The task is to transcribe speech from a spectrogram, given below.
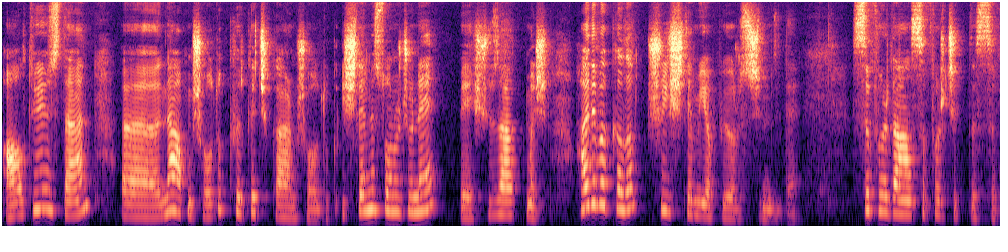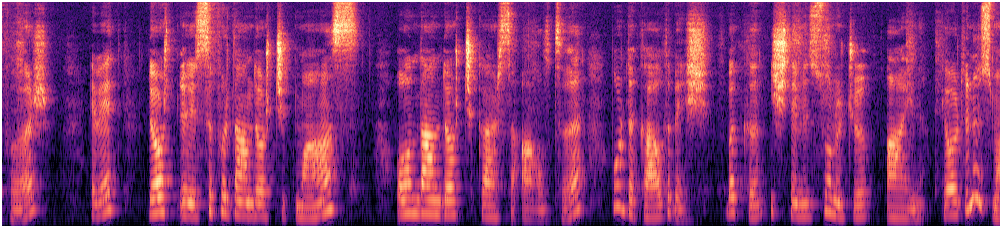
600'den e, ne yapmış olduk? 40'a çıkarmış olduk. İşlemin sonucu ne? 560. Hadi bakalım şu işlemi yapıyoruz şimdi de. Sıfırdan sıfır çıktı sıfır. Evet 4, e, 0'dan 4 çıkmaz. 10'dan 4 çıkarsa 6. Burada kaldı 5. Bakın işlemin sonucu aynı. Gördünüz mü?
